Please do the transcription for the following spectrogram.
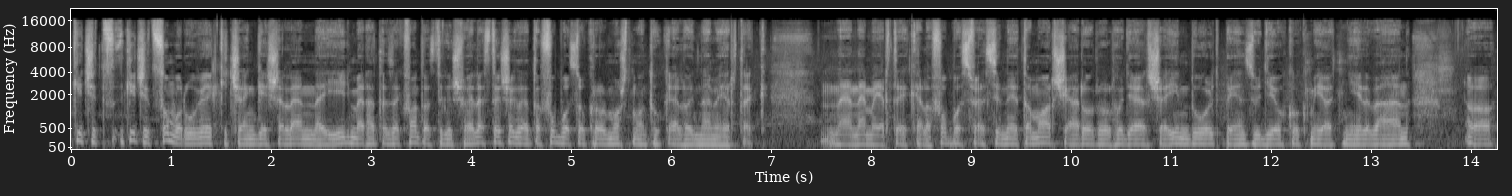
kicsit, kicsit szomorú végkicsengése lenne így, mert hát ezek fantasztikus fejlesztések, de hát a foboszokról most mondtuk el, hogy nem értek ne, nem érték el a Fobosz felszínét. A Marsjáróról, hogy el se indult, pénzügyi okok miatt nyilván. A,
